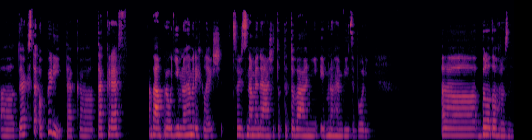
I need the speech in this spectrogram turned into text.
uh, to, jak jste opilí, tak uh, ta krev vám proudí mnohem rychlejš, což znamená, že to tetování i mnohem víc bolí. Bylo to hrozný.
